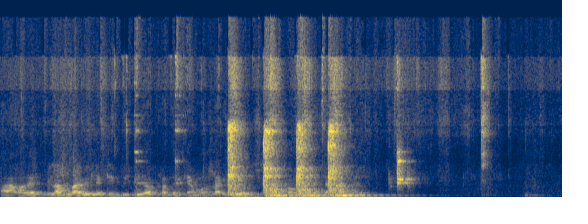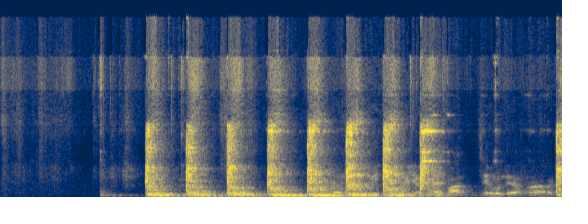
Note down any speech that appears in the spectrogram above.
আর আমাদের প্লাম্বার রিলেটিভ ভিডিও আপনাদের কেমন লাগবে সেটা কমেন্টে জানাবেন। বাজছে বলে আমরা ওটা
